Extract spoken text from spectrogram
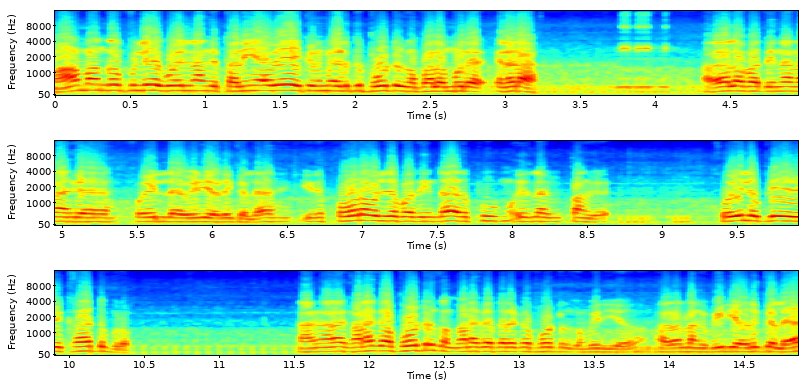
மாமாங்க பிள்ளைய கோயில் நாங்கள் தனியாகவே ஏற்கனவே எடுத்து போட்டிருக்கோம் பல முறை. என்னடா? அதெல்லாம் பார்த்தீங்கன்னா நாங்கள் கோயிலில் வீடியோ எடுக்கலை. இது போகிற வழியில் பார்த்தீங்கன்னா அது பூ இதெல்லாம் விற்பாங்க கோயில் அப்படியே காட்டு நாங்கள் ஆனால் கணக்காக போட்டிருக்கோம் கணக்காக திறக்க போட்டிருக்கோம் வீடியோ அதெல்லாம் நாங்கள் வீடியோ எடுக்கலை.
